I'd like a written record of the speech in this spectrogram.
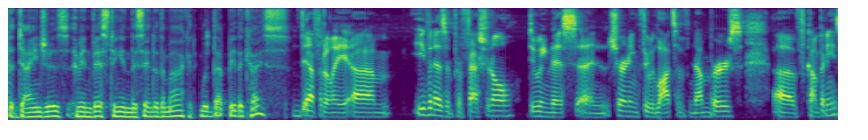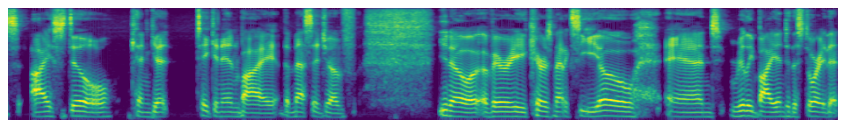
the dangers of investing in this end of the market. Would that be the case? Definitely. Um, even as a professional doing this and churning through lots of numbers of companies, I still can get taken in by the message of you know a, very charismatic ceo and really buy into the story that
